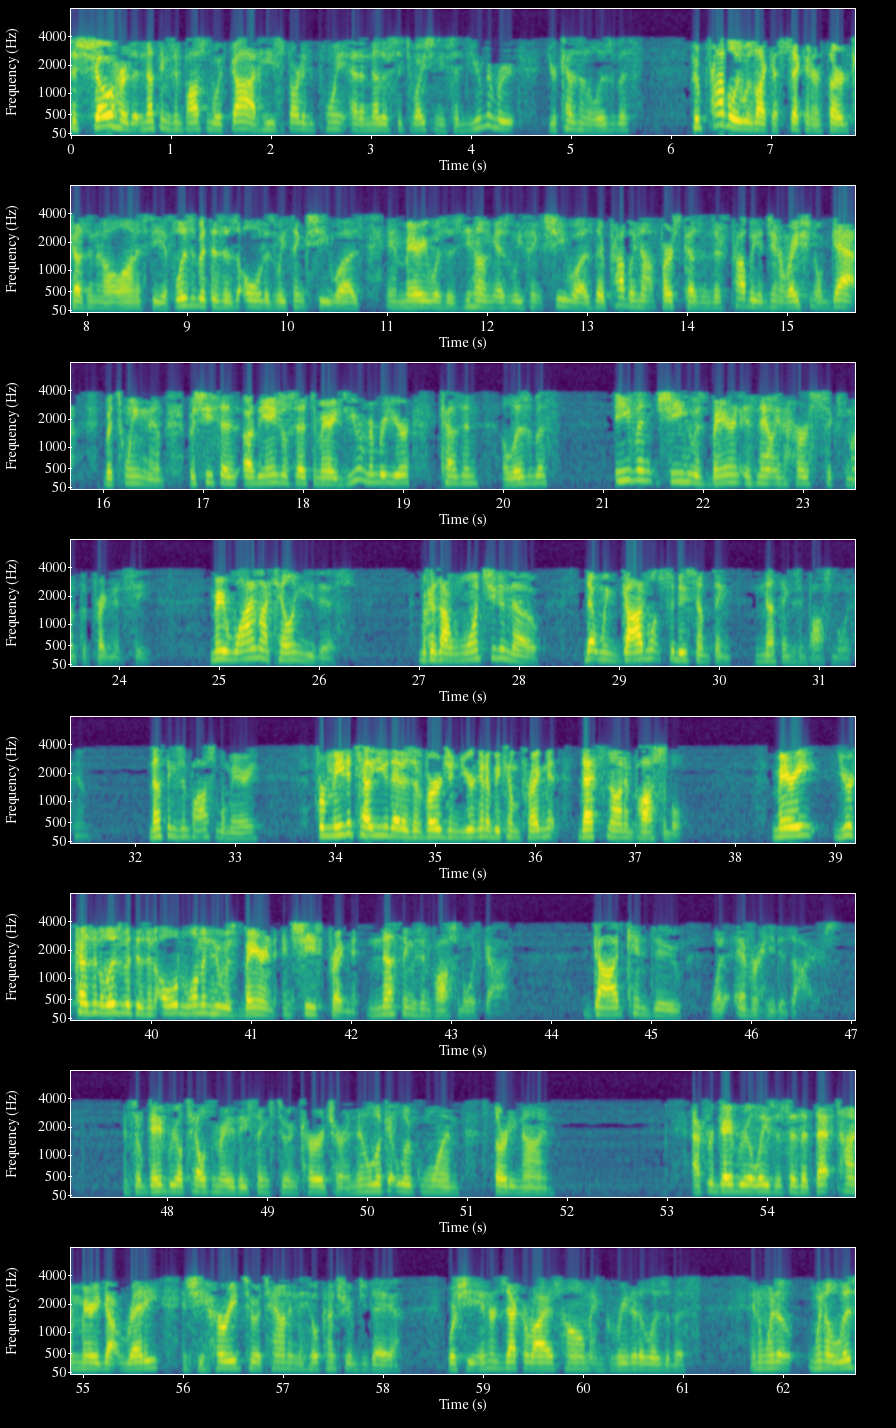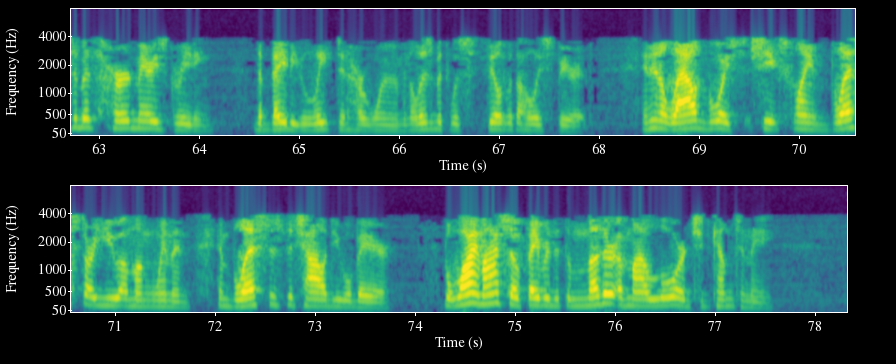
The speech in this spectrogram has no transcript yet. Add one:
to show her that nothing's impossible with God, he started to point at another situation. He said, Do you remember your cousin Elizabeth? Who probably was like a second or third cousin in all honesty. If Elizabeth is as old as we think she was and Mary was as young as we think she was, they're probably not first cousins. There's probably a generational gap between them. But she says, uh, the angel says to Mary, Do you remember your cousin Elizabeth? Even she who was barren is now in her sixth month of pregnancy. Mary, why am I telling you this? Because I want you to know that when God wants to do something, nothing's impossible with Him. Nothing's impossible, Mary. For me to tell you that as a virgin you're going to become pregnant, that's not impossible. Mary, your cousin Elizabeth is an old woman who was barren and she's pregnant. Nothing's impossible with God. God can do whatever he desires. And so Gabriel tells Mary these things to encourage her. And then look at Luke 1 39. After Gabriel leaves, it says, At that time Mary got ready, and she hurried to a town in the hill country of Judea, where she entered Zechariah's home and greeted Elizabeth. And when, when Elizabeth heard Mary's greeting, the baby leaped in her womb, and Elizabeth was filled with the Holy Spirit. And in a loud voice she exclaimed, Blessed are you among women, and blessed is the child you will bear. But why am I so favored that the mother of my Lord should come to me?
